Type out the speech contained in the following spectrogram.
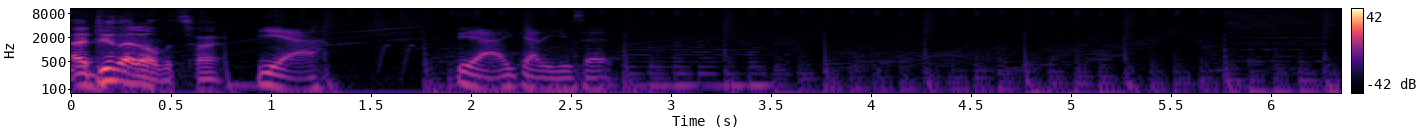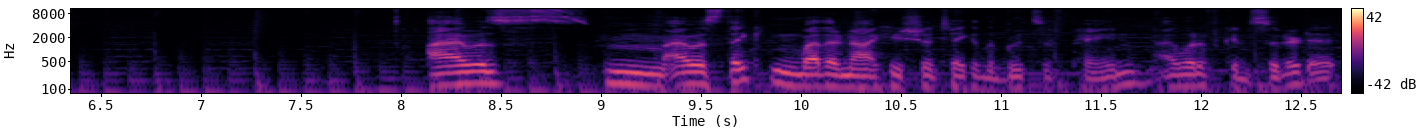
I do that all the time. Yeah. Yeah, I gotta use it. I was hmm, I was thinking whether or not he should have taken the boots of pain. I would have considered it,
